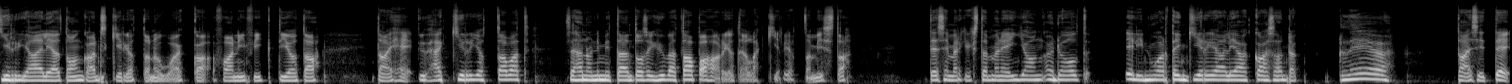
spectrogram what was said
kirjailijat on myös kirjoittanut vaikka fanifiktiota tai he yhä kirjoittavat. Sehän on nimittäin tosi hyvä tapa harjoitella kirjoittamista. Et esimerkiksi tämmöinen young adult eli nuorten kirjailija Cassandra Clare tai sitten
